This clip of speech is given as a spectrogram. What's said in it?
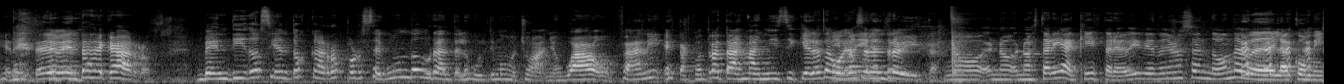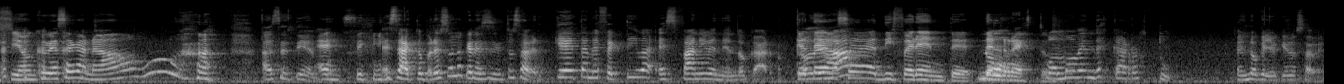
gerente de ventas de carros. Vendí 200 carros por segundo durante los últimos 8 años. ¡Wow! Fanny, estás contratada. Es más, ni siquiera te voy a hacer la entrevista. No, no, no estaría aquí, estaría viviendo yo no sé en dónde, pero de la comisión que hubiese ganado. uh, Hace tiempo. eh, sí. Exacto, pero eso es lo que necesito saber. ¿Qué tan efectiva es Fanny vendiendo carros? ¿Qué Lo te demás, hace diferente no. del resto? ¿Cómo vendes carros tú? Es lo que yo quiero saber.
